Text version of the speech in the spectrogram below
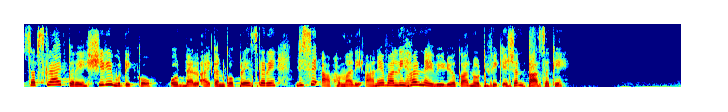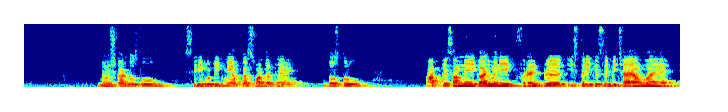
सब्सक्राइब करें श्री बुटीक को और बेल आइकन को प्रेस करें, जिससे आप हमारी आने वाली हर नई वीडियो का नोटिफिकेशन पा सकें। नमस्कार दोस्तों, श्री बुटीक में आपका स्वागत है। दोस्तों, आपके सामने एक आज मैंने एक फ्रंट इस तरीके से बिछाया हुआ है।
